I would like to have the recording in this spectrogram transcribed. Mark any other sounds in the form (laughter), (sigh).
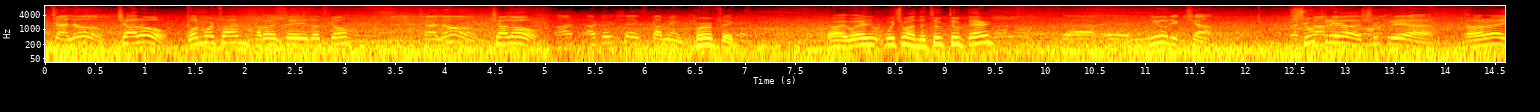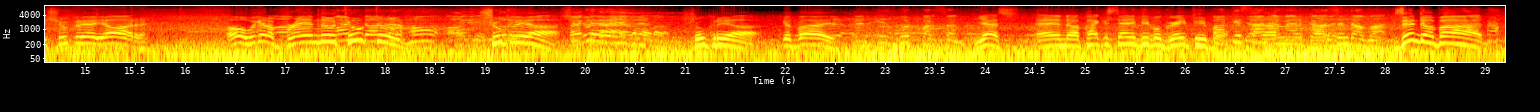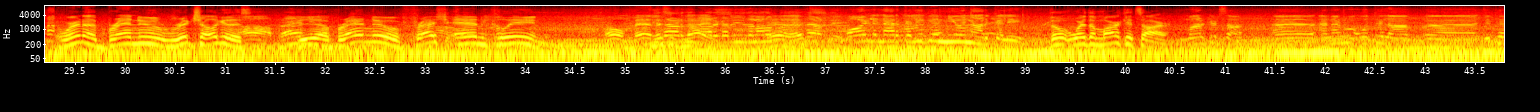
Chalo. chalo. One more time. How do I say let's go? Chalo. Chalo. Our auto rickshaw is coming. Perfect. All right, where, which one? The tuk tuk there? The uh, new rickshaw. Shukriya, shukriya. All right, shukriya yar. Oh, we got a brand new One tuk dollar tuk. Okay. Shukriya. Shukriya. Shukriya. Goodbye. American is good person. Yes, and uh, Pakistani people, great people. Pakistan, America, Zindabad. Zindabad! We're in a brand new rickshaw. Look at this. Ah, brand yeah, brand new, fresh and clean. Oh man, this is nice. Yeah, that's Old Anarkali ke new Anarkali. the, where the markets are. Market ਸਾਹਿਬ ਇਹਨਾਂ ਨੂੰ ਉੱਥੇ ਲਾ ਅਹ, ਜਿੱਥੇ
